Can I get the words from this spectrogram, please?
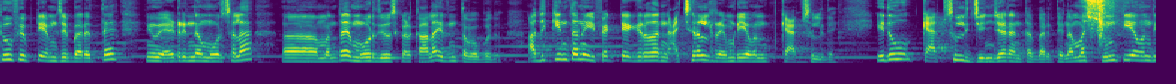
ಟೂ ಫಿಫ್ಟಿ ಎಂ ಜಿ ಬರುತ್ತೆ, ನೀವು ಎರಡರಿಂದ ಮೂರು ಸಲ ಮತ್ತು ಮೂರು ದಿವಸಗಳ ಕಾಲ ಇದನ್ನು ತೊಗೋಬೋದು. ಅದಕ್ಕಿಂತನೂ ಇಫೆಕ್ಟ್ ಆಗಿರೋದು ನ್ಯಾಚುರಲ್ ರೆಮಿಡಿಯ ಒಂದು ಕ್ಯಾಪ್ಸುಲ್ ಇದೆ. ಇದು ಕ್ಯಾಪ್ಸುಲ್ ಜಿಂಜರ್ ಅಂತ ಬರುತ್ತೆ. ನಮ್ಮ ಶುಂಠಿಯ ಒಂದು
